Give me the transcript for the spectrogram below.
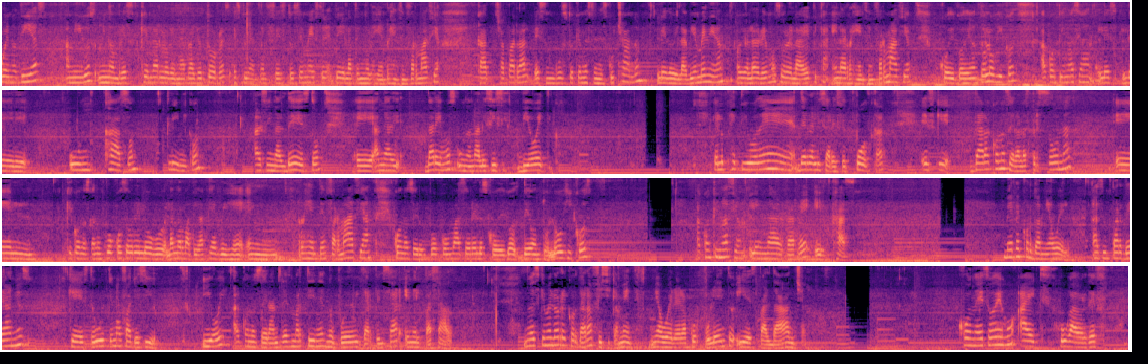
Buenos días amigos, mi nombre es Kelar Lorena Rayo Torres, estudiante del sexto semestre de la tecnología en regencia en farmacia. Cat Chaparral, es un gusto que me estén escuchando, le doy la bienvenida. Hoy hablaremos sobre la ética en la regencia en farmacia, código deontológico. A continuación les leeré un caso clínico. Al final de esto eh, daremos un análisis bioético. El objetivo de, realizar este podcast es que dar a conocer a las personas que conozcan un poco sobre la normativa que rige en regente en farmacia, conocer un poco más sobre los códigos deontológicos. A continuación le narraré el caso. Me recordó a mi abuelo hace un par de años que este último fallecido y hoy, al conocer a Andrés Martínez, no puedo evitar pensar en el pasado. No es que me lo recordara físicamente, mi abuelo era corpulento y de espalda ancha. Con eso dejo a ex jugador de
